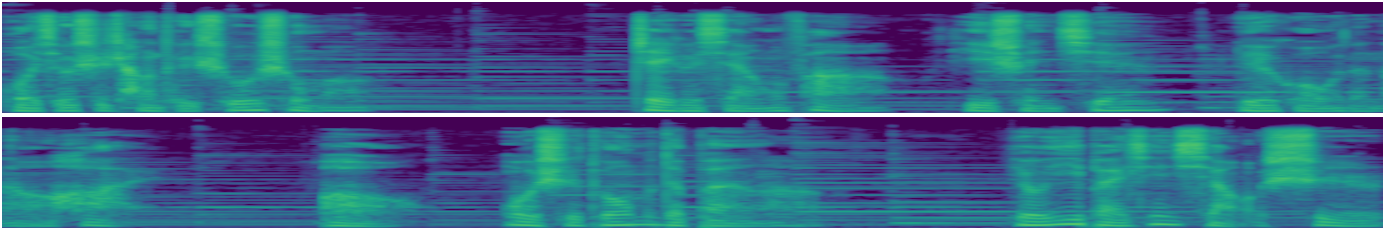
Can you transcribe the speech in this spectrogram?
我就是长腿叔叔吗？”这个想法一瞬间掠过我的脑海。哦，我是多么的笨啊！有一百件小事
